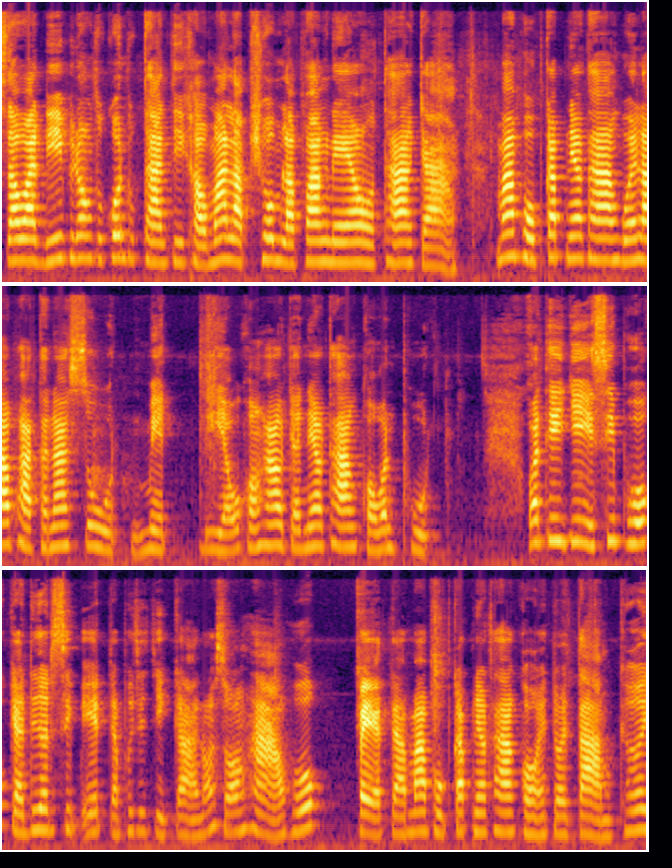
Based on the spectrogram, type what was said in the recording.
สวัสดีพี่น้องทุกคนทุกท่านที่เข้ามารับชมรับฟังแนวทางจ้ามาพบกับแนวทางเวลาพัฒนาสูตรเม็ดเดียวของเฮาจะแนวทางของวันพุธวันที่ 26จะเดือน 11จะพฤศจิกาเนาะ2หา6 8จะมาพบกับแนวทางของไอ้จอยตามเคย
